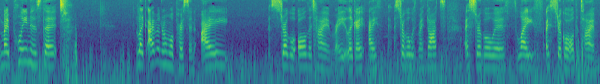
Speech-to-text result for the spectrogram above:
my point is that, like, I'm a normal person. I struggle all the time, right? Like, I, I struggle with my thoughts, I struggle with life, I struggle all the time.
